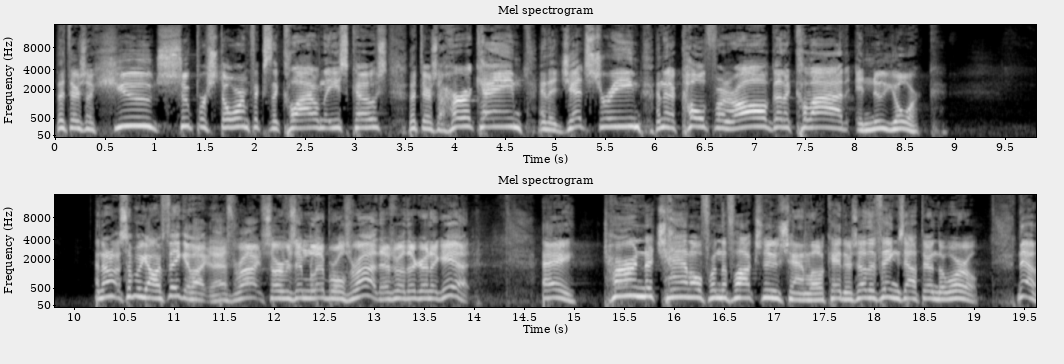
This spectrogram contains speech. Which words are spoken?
that there's a huge superstorm fixing to collide on the East Coast, that there's a hurricane and a jet stream and then a cold front are all going to collide in New York. And I know some of y'all are thinking like, that's right, service them liberals right. That's what they're going to get. Hey, turn the channel from the Fox News channel, okay? There's other things out there in the world. Now,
